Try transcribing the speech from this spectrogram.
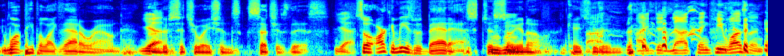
You want people like that around Yeah. under situations such as this. Yeah. Mm-hmm. So Archimedes was badass, just so you know, in case you didn't. I did not think he wasn't.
